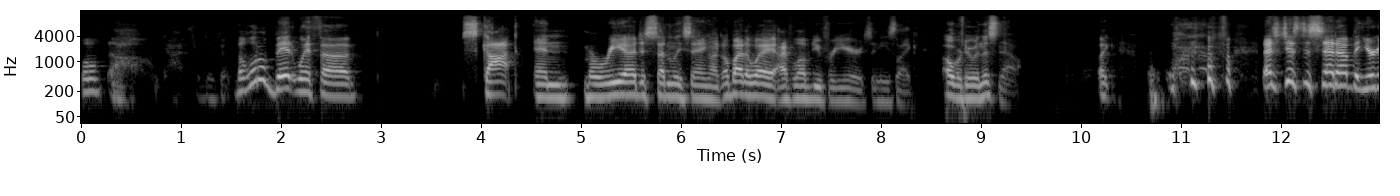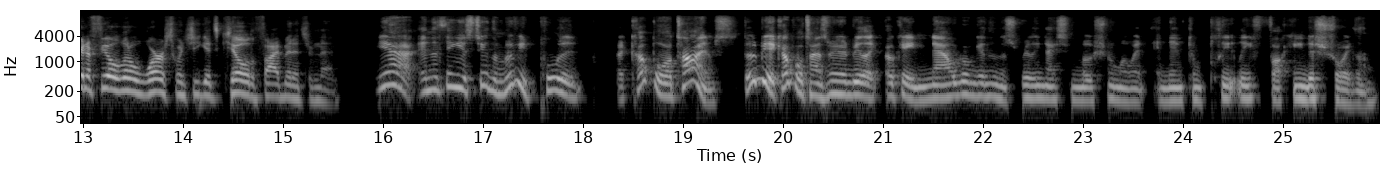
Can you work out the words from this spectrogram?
little, oh God, it's ridiculous. The little bit with, uh, Scott and Maria just suddenly saying like, "Oh, by the way, I've loved you for years," and he's like, "Oh, we're doing this now." Like, that's just to set up that you're gonna feel a little worse when she gets killed five minutes from then. Yeah, and the thing is too, the movie pulled it a couple of times. There would be a couple of times when it would be like, okay, now we're gonna give them this really nice emotional moment, and then completely fucking destroy them.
